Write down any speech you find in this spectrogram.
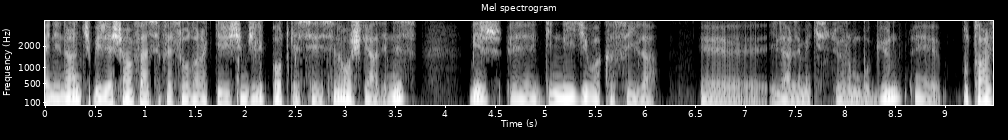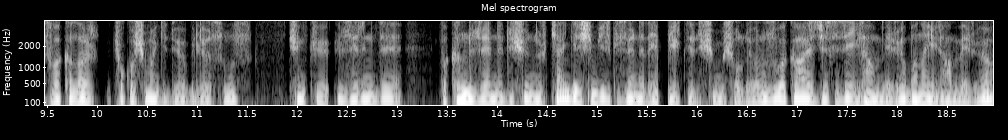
ben İnanç. Bir yaşam felsefesi olarak girişimcilik podcast serisine hoş geldiniz. Bir e, dinleyici vakasıyla e, ilerlemek istiyorum bugün. E, bu tarz vakalar çok hoşuma gidiyor biliyorsunuz. Çünkü üzerinde vakanın üzerinde düşünürken girişimcilik üzerine de hep birlikte düşünmüş oluyoruz. Vaka ayrıca size ilham veriyor, bana ilham veriyor.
